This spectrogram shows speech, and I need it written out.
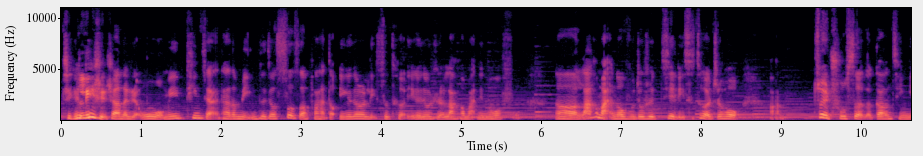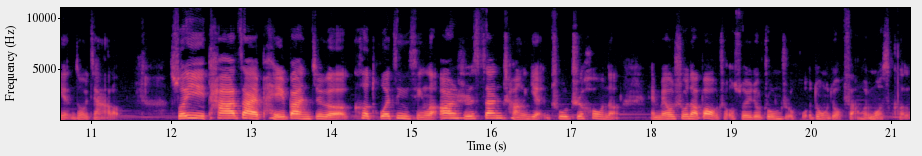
这个历史上的人物，我们一听起来他的名字就瑟瑟发抖，一个就是李斯特，一个就是拉赫玛尼诺夫。那拉赫玛尼诺夫就是继李斯特之后啊最出色的钢琴演奏家了，所以他在陪伴这个科托进行了二十三场演出之后呢，也没有收到报酬，所以就终止活动，就返回莫斯科了。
